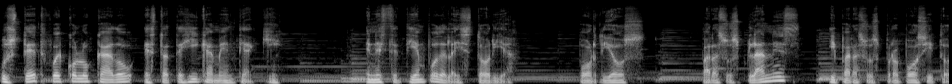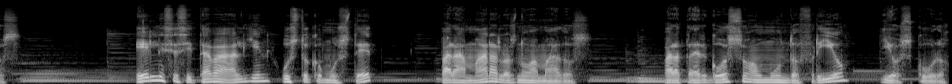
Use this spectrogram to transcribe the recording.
Usted fue colocado estratégicamente aquí, en este tiempo de la historia, por Dios, para sus planes y para sus propósitos. Él necesitaba a alguien justo como usted para amar a los no amados, para traer gozo a un mundo frío y oscuro,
